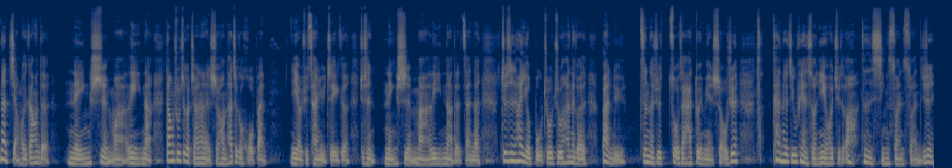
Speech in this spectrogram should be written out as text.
那讲回刚刚的您是玛丽娜，当初这个展览的时候，他这个伙伴。也有去参与这一个，就是凝视玛丽娜的展览，就是他有捕捉住他那个伴侣真的就坐在他对面的时候，我觉得看那个纪录片的时候，你也会觉得啊、真的心酸酸的，就是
